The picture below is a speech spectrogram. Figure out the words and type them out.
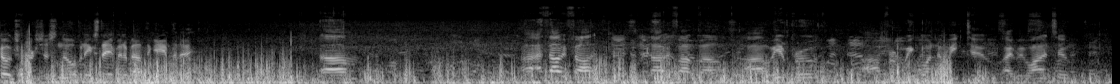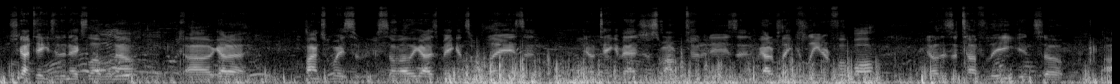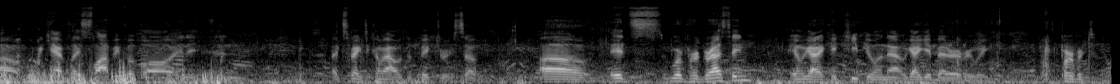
Coach, first just an opening statement about the game today. Um, I thought we. I thought we well. Uh, we improved uh, from week one to week two, like we wanted to. Just got to take it to the next level now. Uh, we got to find some ways. To, some other guys making some plays and you know take advantage of some opportunities. And we got to play cleaner football. You know, this is a tough league, and so um, we can't play sloppy football and, and, expect to come out with a victory. So uh, it's we're progressing, and we got to keep doing that. We got to get better every week. Perfect.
